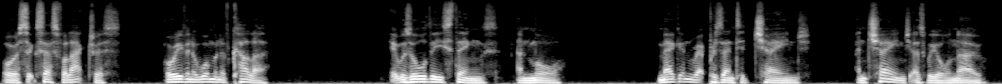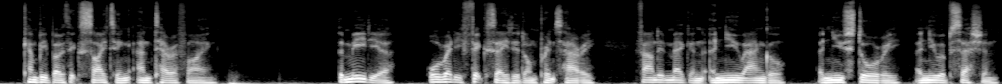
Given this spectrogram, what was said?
or a successful actress, or even a woman of colour. It was all these things, and more. Meghan represented change, and change, as we all know, can be both exciting and terrifying. The media, already fixated on Prince Harry, found in Meghan a new angle, a new story, a new obsession.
